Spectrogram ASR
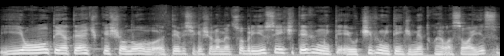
E ontem até a gente questionou, teve esse questionamento sobre isso e a gente teve um, eu tive um entendimento com relação a isso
